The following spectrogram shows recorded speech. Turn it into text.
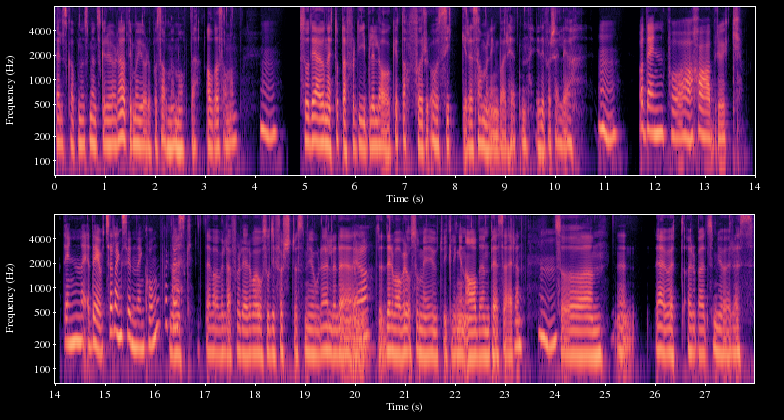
selskapene som ønsker å gjøre det, at de må gjøre det på samme måte, alle sammen. Mm. Så det er jo nettopp derfor de ble laget, da, for å sikre sammenlignbarheten i de forskjellige Mm. Og den på havbruk, den, det er jo ikke så lenge siden den kom, faktisk. Nei, Det var vel derfor dere var også de første som gjorde det. Eller det, Ja. dere var vel også med i utviklingen av den PCR-en. Mm. Så eh, det er jo et arbeid som gjøres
